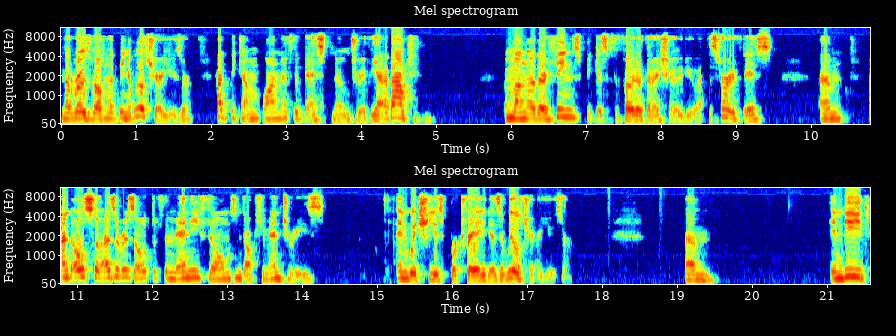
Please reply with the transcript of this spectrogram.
that Roosevelt had been a wheelchair user had become one of the best known trivia about him. Among other things, because of the photo that I showed you at the start of this, um, and also as a result of the many films and documentaries in which he is portrayed as a wheelchair user. Um, indeed,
